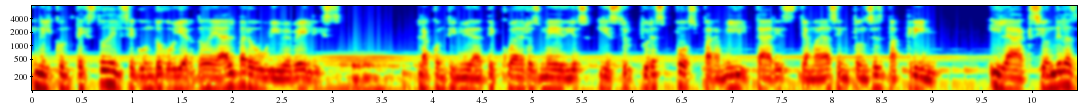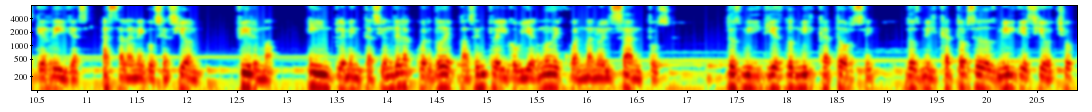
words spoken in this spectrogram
en el contexto del segundo gobierno de Álvaro Uribe Vélez. La continuidad de cuadros medios y estructuras post-paramilitares llamadas entonces BACRIM y la acción de las guerrillas hasta la negociación, firma e implementación del acuerdo de paz entre el gobierno de Juan Manuel Santos 2010-2014, 2014-2018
